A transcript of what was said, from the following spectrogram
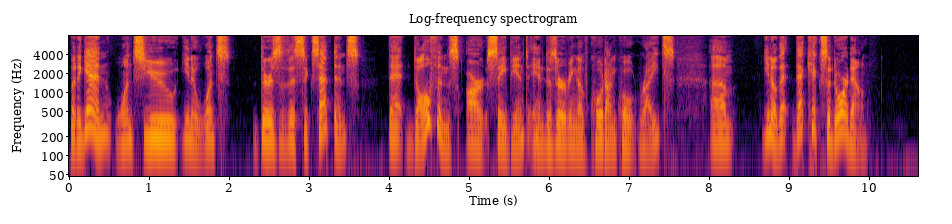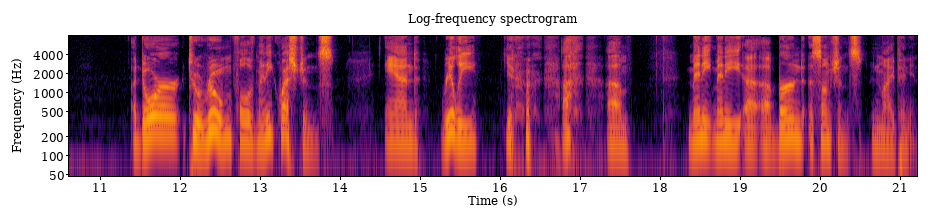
But again, once you, you know, once there's this acceptance that dolphins are sapient and deserving of quote unquote rights, um, you know, that, that kicks the door down. A door to a room full of many questions. And really, you know, uh, um, many, many uh, uh, burned assumptions, in my opinion.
